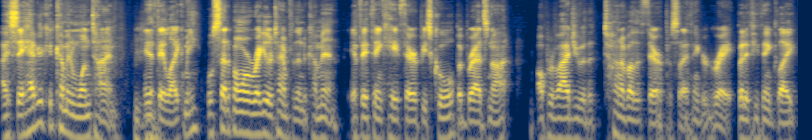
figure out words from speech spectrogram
I say have your kid come in one time, and if Mhm. they like me, we'll set up a more regular time for them to come in. If they think hey therapy's cool, but Brad's not, I'll provide you with a ton of other therapists that I think are great. But if you think like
